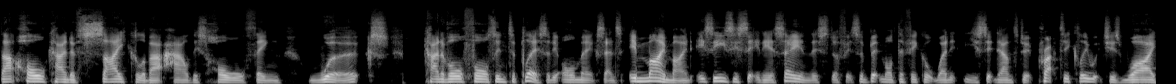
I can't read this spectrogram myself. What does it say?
that whole kind of cycle about how this whole thing works kind of all falls into place and it all makes sense. In my mind, it's easy sitting here saying this stuff. It's a bit more difficult when you sit down to do it practically, which is why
